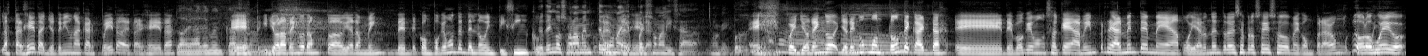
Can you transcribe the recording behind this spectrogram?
las tarjetas, yo tenía una carpeta de tarjetas. Todavía la tengo en casa. Este, la yo la tengo tam- todavía también, desde, con Pokémon desde el 95. Yo tengo solamente La una y es personalizada. Eh, pues yo tengo, yo tengo un montón de cartas eh, de Pokémon. O sea que a mí realmente me apoyaron dentro de ese proceso, me compraron todos los juegos.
